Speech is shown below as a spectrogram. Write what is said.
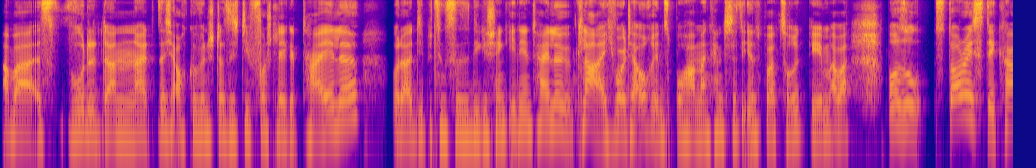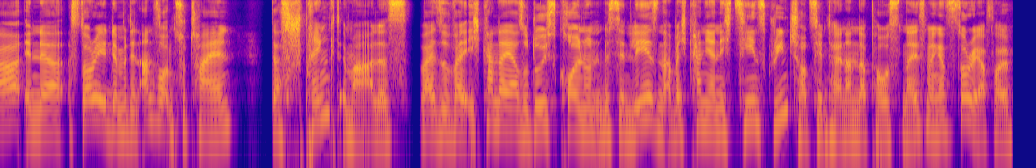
aber es wurde dann halt sich auch gewünscht, dass ich die Vorschläge teile oder die, beziehungsweise die Geschenkideen teile. Klar, ich wollte ja auch Inspo haben, dann kann ich das die Inspo zurückgeben, aber boah, so Story-Sticker in der Story mit den Antworten zu teilen, das sprengt immer alles. Weil, so, weil ich kann da ja so durchscrollen und ein bisschen lesen, aber ich kann ja nicht zehn Screenshots hintereinander posten. Da ist meine ganze Story ja voll.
